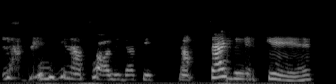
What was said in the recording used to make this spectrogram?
la benzina solida, sì. No, sai perché?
